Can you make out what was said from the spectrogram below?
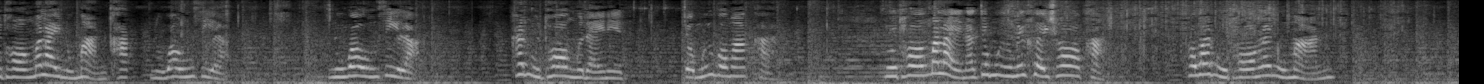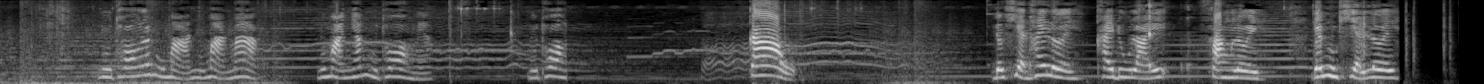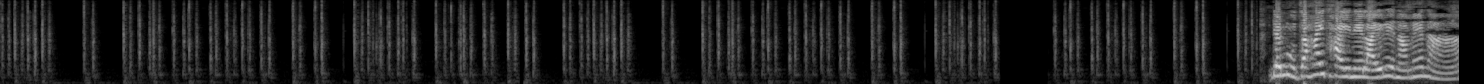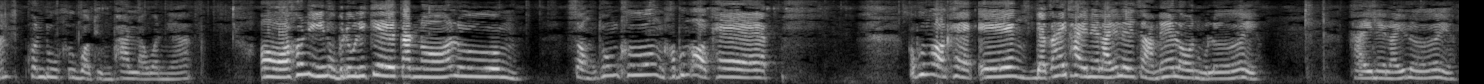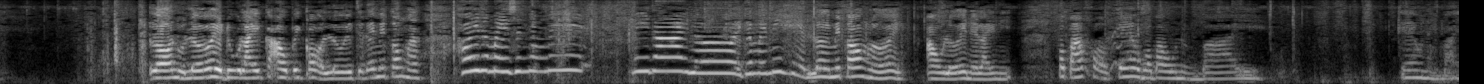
นูท้องเมื่อไรหนูหมานคัก หนูว่าองค์สี่ล่ะ หนูว่าองค์สี่ล่ะถ้าหนูท้องมือใดเนี่ยเจ้ามือบ่มากค่ะ หนูท้องเมื่อไหร่นะเจ้ามือไม่เคยชอบค่ะ เพราะว่าหนูท้องและหนูหมาน หนูท้องและหนูหมานหนูหมานมาก หนูหมานย้ำหนูท้องเนี่ย หนูท้องเก้าเดี๋ยวเขียนให้เลย ใครดูไลฟ์ฟังเลย เดี๋ยวหนูเขียนเลย เดี๋ยวหนูจะให้ไทยในไลฟ์เลยนะแม่นะคนดูคือบอถึงพันแล้ววันเนี้ยอ๋อเขาหนีหนูไปดูลิเกกันเนาะลืมสองทุ่มครึ่งเขาเพิ่งออกแขกก็เพิ่งออกแขกเอง เดี๋ยวจะให้ไทยในไลฟ์เลยจ้ะแม่รอหนูเลย ไทยในไลฟ์เลยรอหนูเลย ดูไลฟ์ก็เอาไปก่อนเลย จะได้ไม่ต้องมาเฮ้ยทำไมฉันยังไม่ไม่ได้เลยทำไมไม่เห็นเลยไม่ต้องเลย เอาเลยในไลฟ์นี้ป๊าป๊าขอแก้วเบาๆหนึ่งใบ แก้วหนึ่งใบ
